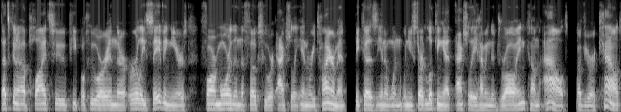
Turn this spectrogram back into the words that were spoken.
That's going to apply to people who are in their early saving years far more than the folks who are actually in retirement because you know when when you start looking at actually having to draw income out of your account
